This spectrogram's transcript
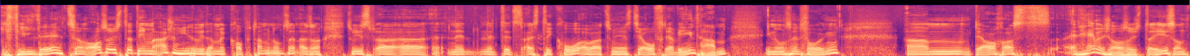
Gefilde zu einem Ausrüster, den wir auch schon hin und wieder mal gehabt haben in unseren, also zumindest äh, äh, nicht, nicht jetzt als Trikot, aber zumindest ja oft erwähnt haben in unseren Folgen, ähm, der auch aus, ein heimischer Ausrüster ist und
